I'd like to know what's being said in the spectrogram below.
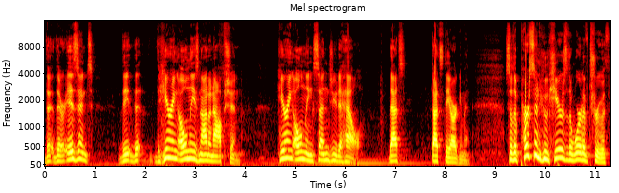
There isn't the, the, the hearing only is not an option. Hearing only sends you to hell. That's that's the argument. So the person who hears the word of truth,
